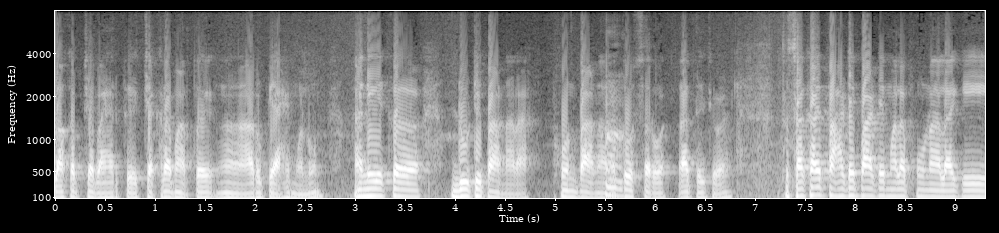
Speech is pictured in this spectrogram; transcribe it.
लॉकअपच्या बाहेर चक्रा मारतोय आरोपी आहे म्हणून. आणि एक ड्युटी पाहणारा फोन पाहणारा तो सर्व रात्रीच्या वेळ तर सकाळी पहाटे पहाटे मला फोन आला की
